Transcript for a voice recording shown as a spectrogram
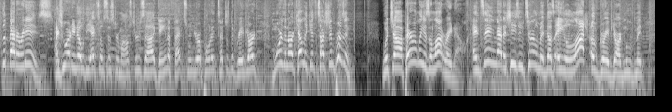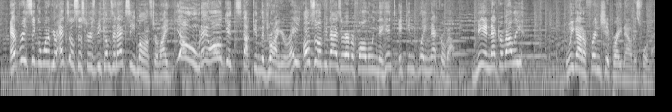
the better it is. As you already know, the Exo Sister monsters uh, gain effects when your opponent touches the graveyard more than R. Kelly gets touched in prison which uh, apparently is a lot right now. And seeing that Ishizu Tearlament does a lot of graveyard movement, every single one of your Exo Sisters becomes an Exceed monster. Like, yo, they all get stuck in the dryer, right? Also, if you guys are ever following the hint, it can play Necro Valley. Me and Necro Valley, we got a friendship right now, this format.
